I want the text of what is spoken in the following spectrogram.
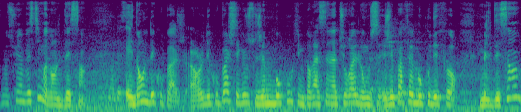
Je me suis investi moi dans le dessin et dans le découpage. Alors le découpage c'est quelque chose que j'aime beaucoup, qui me paraît assez naturel, donc j'ai pas fait beaucoup d'efforts. Mais le dessin,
